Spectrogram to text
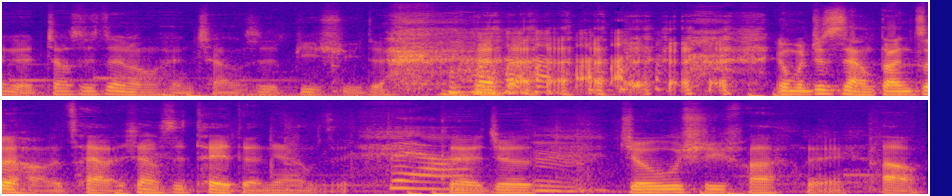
那个教师阵容很强是必须的，我们就是想端最好的菜了，像是 TED 那样子。对啊，对，就绝无虚发。对，好，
